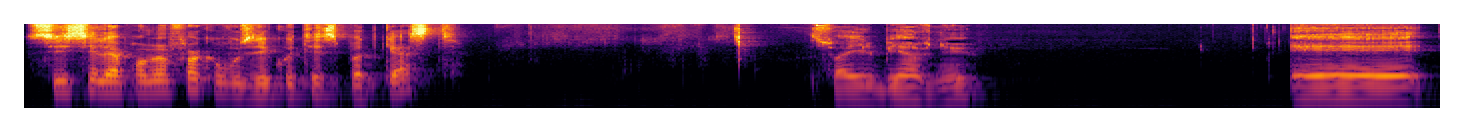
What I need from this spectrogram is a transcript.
Si c'est la première fois que vous écoutez ce podcast, soyez le bienvenu. Et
